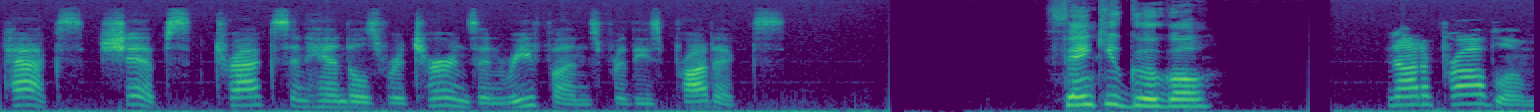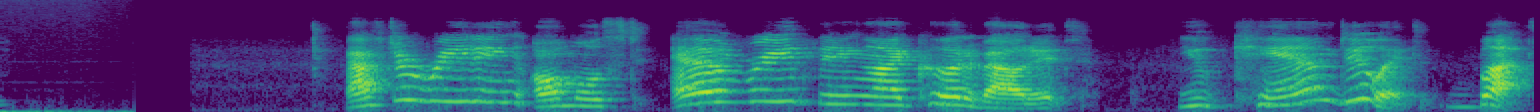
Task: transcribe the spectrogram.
packs, ships, tracks and handles returns and refunds for these products. Thank you, Google. Not a problem. After reading almost everything I could about it, you can do it, but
